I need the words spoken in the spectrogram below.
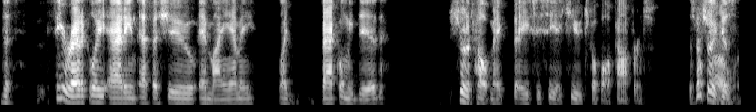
the theoretically adding FSU and Miami, like back when we did, should have helped make the ACC a huge football conference, especially oh. because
